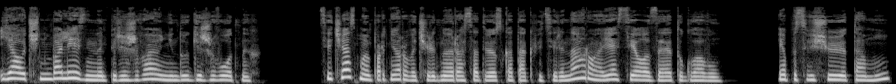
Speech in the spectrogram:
Я очень болезненно переживаю недуги животных. Сейчас мой партнер в очередной раз отвез кота к ветеринару, а я села за эту главу. Я посвящу ее тому,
